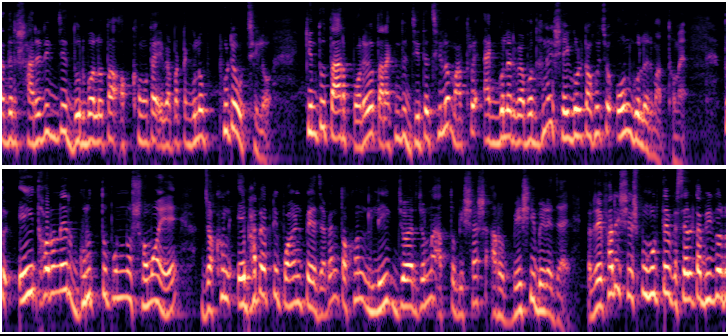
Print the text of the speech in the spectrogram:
তাদের শারীরিক যে দুর্বলতা, অক্ষমতা এই ব্যাপারটাগুলো ফুটে উঠছিল। কিন্তু তারপরেও তারা কিন্তু জিতেছিল মাত্র এক গোলের ব্যবধানে, সেই গোলটা হয়েছে ওন গোলের মাধ্যমে। তো এই ধরনের গুরুত্বপূর্ণ সময়ে যখন এভাবে আপনি পয়েন্ট পেয়ে যাবেন, তখন লিগ জয়ের জন্য আত্মবিশ্বাস আরও বেশি বেড়ে যায়। রেফারি শেষ মুহূর্তে সেল্টা ভিগোর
